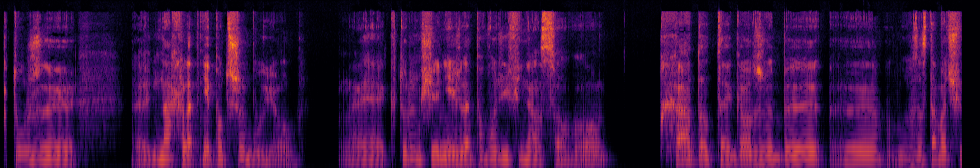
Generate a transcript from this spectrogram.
którzy e, na chleb nie potrzebują, e, którym się nieźle powodzi finansowo, pcha do tego, żeby e, zostawać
